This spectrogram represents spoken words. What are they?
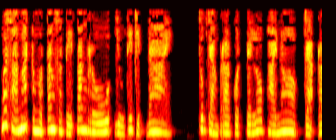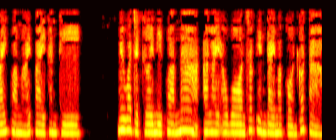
เมื่อสามารถกำหนดตั้งสติตั้งรู้อยู่ที่จิตได้ ทุกอย่างปรากฏเป็นโลกภายนอกจะไร้ความหมายไปทันที ไม่ว่าจะเคยมีความหน้าอะไรอาวรสักเพียงใดมาก่อนก็ตาม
